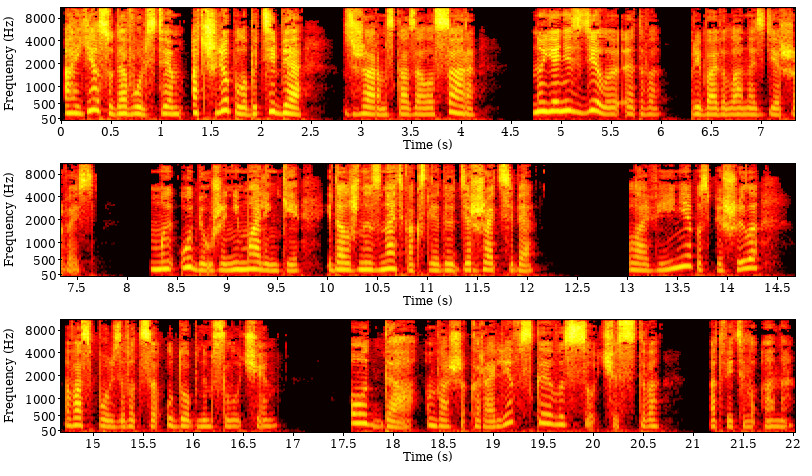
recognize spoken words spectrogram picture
«А я с удовольствием отшлепала бы тебя!» — с жаром сказала Сара — «Но я не сделаю этого», — прибавила она, сдерживаясь. «Мы обе уже не маленькие и должны знать, как следует держать себя». Лавиния поспешила воспользоваться удобным случаем. «О да, ваше королевское высочество», — ответила она.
